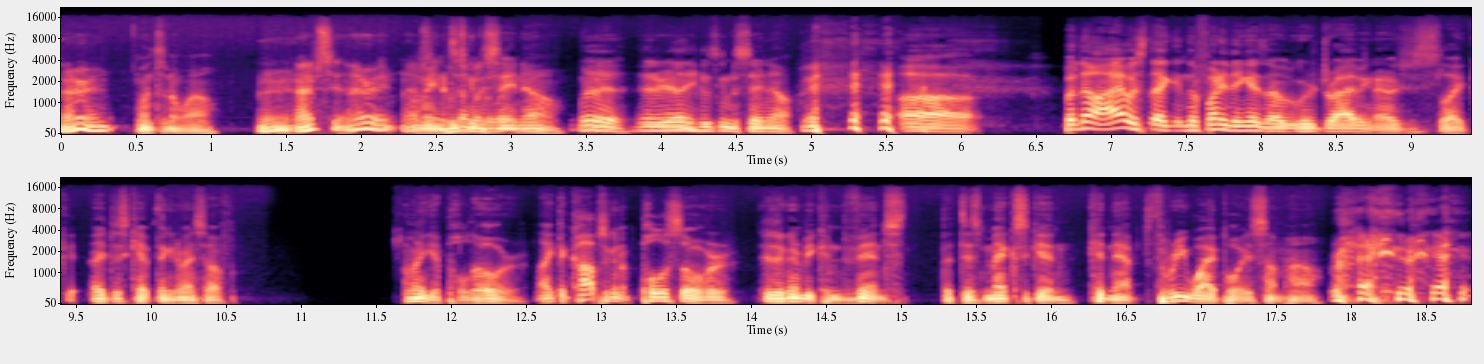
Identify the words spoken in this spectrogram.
All right. Once in a while. All right. I've seen, all right. I've I mean, who's going to say no? Well, really? Who's going to say no? uh, but no, I was like, and the funny thing is, I, we were driving, and I was just like, I just kept thinking to myself, I'm going to get pulled over. Like the cops are going to pull us over because they're going to be convinced that this Mexican kidnapped three white boys somehow. Right.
